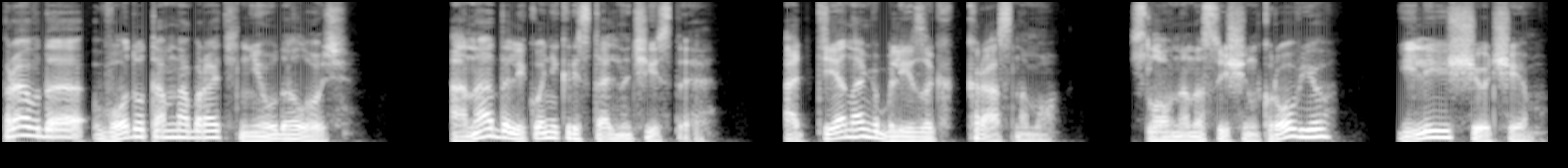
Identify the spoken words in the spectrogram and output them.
Правда, воду там набрать не удалось. Она далеко не кристально чистая. Оттенок близок к красному, словно насыщен кровью или еще чем.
